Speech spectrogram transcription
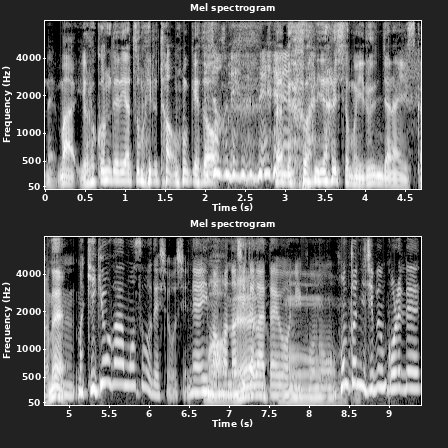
ねまあ喜んでるやつもいるとは思うけどそうですね。なんか不安になる人もいるんじゃないですかね。うん、まあ、企業側もそうでしょうしね。今お話しいただいたように、この本当に自分これで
